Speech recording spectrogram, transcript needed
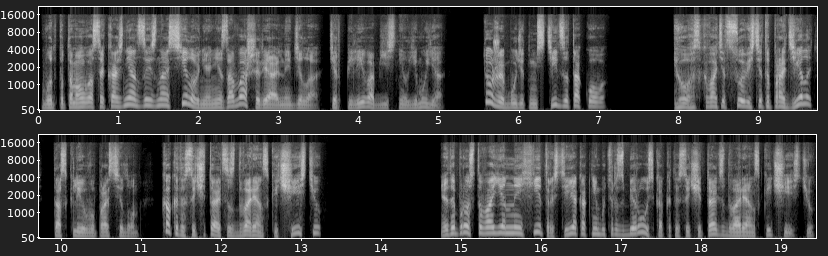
«Вот потому вас и казнят за изнасилование, а не за ваши реальные дела», терпеливо объяснил ему я. «Кто же будет мстить за такого?» «И у вас хватит совесть это проделать?» — тоскливо вопросил он. «Как это сочетается с дворянской честью?» «Это просто военная хитрость, и я как-нибудь разберусь, как это сочетать с дворянской честью.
